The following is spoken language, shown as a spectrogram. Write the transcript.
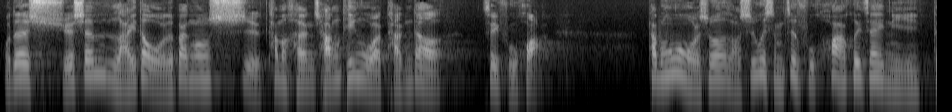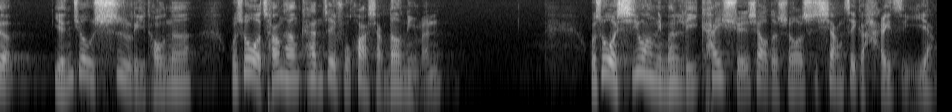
我的学生来到我的办公室，他们很常听我谈到这幅画。他们问我说：“老师，为什么这幅画会在你的研究室里头呢？”我说：“我常常看这幅画，想到你们。”我说：“我希望你们离开学校的时候是像这个孩子一样，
